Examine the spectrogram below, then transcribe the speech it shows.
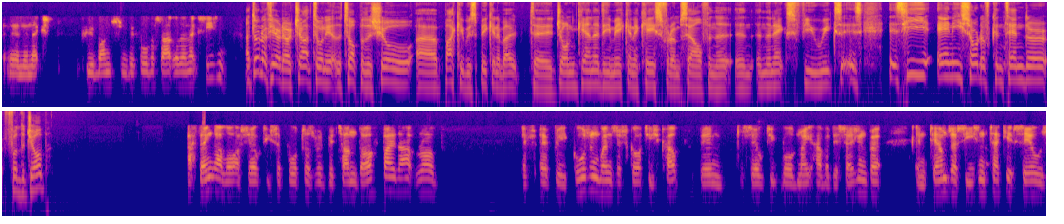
and in the next few months and before the start of the next season. I don't know if you heard our chat, Tony, at the top of the show. Uh, Packie was speaking about uh, John Kennedy making a case for himself in the in, in the next few weeks. Is is he any sort of contender for the job? I think a lot of Celtic supporters would be turned off by that, Rob. If if he goes and wins the Scottish Cup, then the Celtic board might have a decision. But in terms of season ticket sales,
